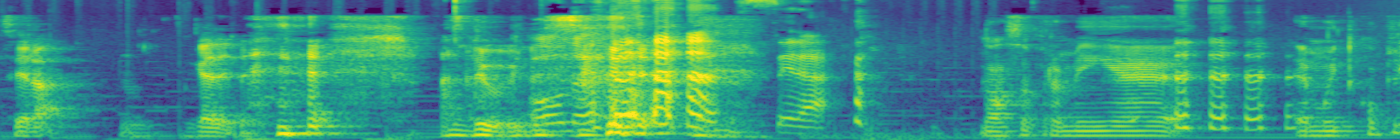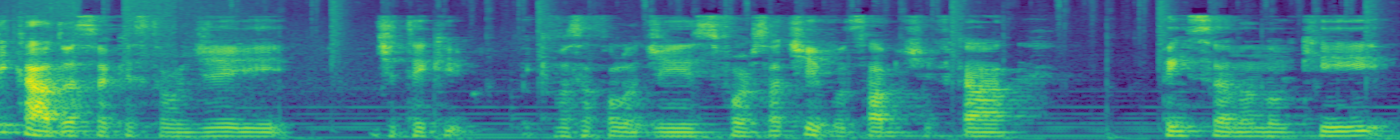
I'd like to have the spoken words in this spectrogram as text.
Será? Galera, as dúvidas. Ou não? Será? Nossa, pra mim é, é muito complicado essa questão de, de ter que. que você falou, de esforço ativo, sabe? De ficar pensando no que,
